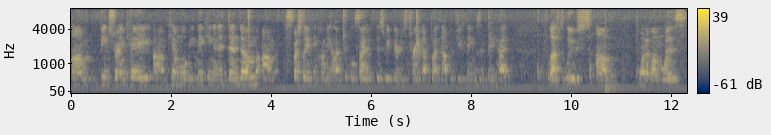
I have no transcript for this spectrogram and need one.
Um, and Kay, um, Kim will be making an addendum, um, especially I think on the electrical side of this week, they're just trying to button up a few things that they had left loose. Um, one of them was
